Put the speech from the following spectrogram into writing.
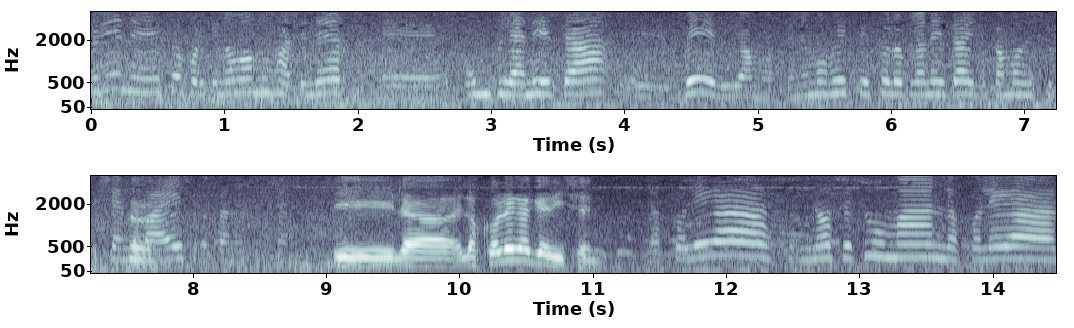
frene esto porque no vamos a tener eh, un planeta digamos, tenemos este solo planeta y lo estamos destruyendo, para ellos lo están destruyendo. ¿Y los colegas qué dicen? Los colegas no se suman, los colegas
